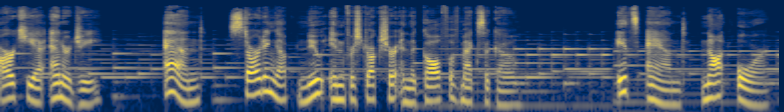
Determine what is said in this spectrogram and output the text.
Archaea Energy, and starting up new infrastructure in the Gulf of Mexico. It's and, not or.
